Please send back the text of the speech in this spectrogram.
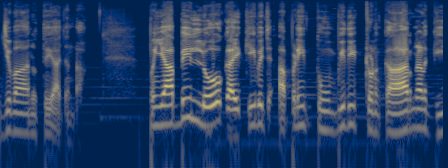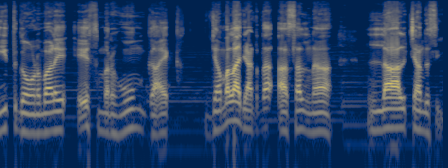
ਜ਼ੁਬਾਨ ਉੱਤੇ ਆ ਜਾਂਦਾ। ਪੰਜਾਬੀ ਲੋਕ ਗਾਇਕੀ ਵਿੱਚ ਆਪਣੀ ਤੂੰਬੀ ਦੀ ਟੁਣਕਾਰ ਨਾਲ ਗੀਤ ਗਾਉਣ ਵਾਲੇ ਇਸ ਮਰਹੂਮ ਗਾਇਕ ਜਮਲਾ ਜੱਟ ਦਾ ਅਸਲ ਨਾਂ ਲਾਲ ਚੰਦ ਸੀ।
